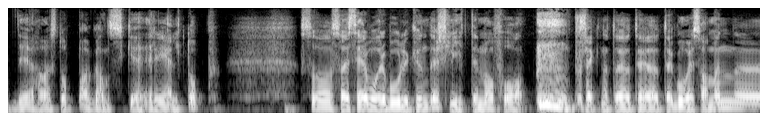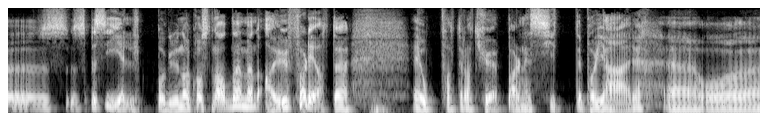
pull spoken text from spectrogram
det har stoppa ganske reelt opp. Så, så, jeg ser våre boligkunder sliter med å få prosjektene til, til, til å gå sammen, eh, spesielt pga. kostnadene, men òg fordi at jeg oppfatter at kjøperne sitter på gjerdet eh, og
